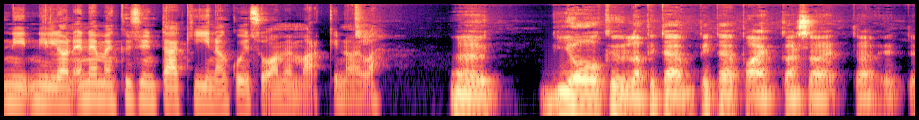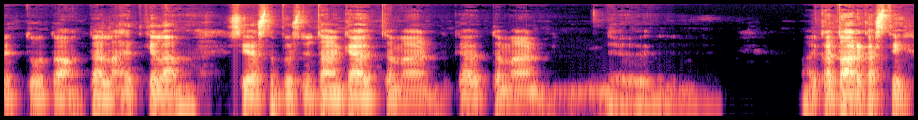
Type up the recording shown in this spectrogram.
ni, niille on enemmän kysyntää Kiinan kuin Suomen markkinoilla. Ö, joo, kyllä pitää, pitää paikkansa, että et, et, tuota, tällä hetkellä sijasta pystytään käyttämään, käyttämään ö, aika tarkasti,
